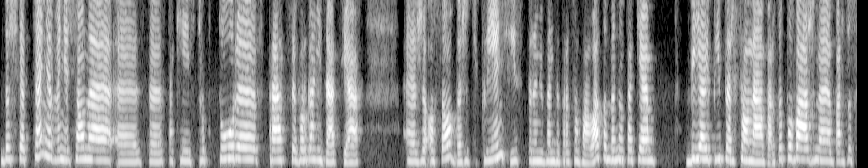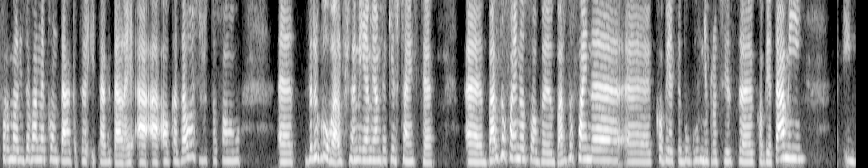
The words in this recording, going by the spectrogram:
doświadczenie wyniesione e, z, z takiej struktury w pracy w organizacjach, e, że osoby, że ci klienci, z którymi będę pracowała, to będą takie VIP persona, bardzo poważne, bardzo sformalizowane kontakty i tak dalej. A, a, okazało się, że to są e, z reguły, ale przynajmniej ja miałam takie szczęście, bardzo fajne osoby, bardzo fajne kobiety, bo głównie pracuję z kobietami i,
